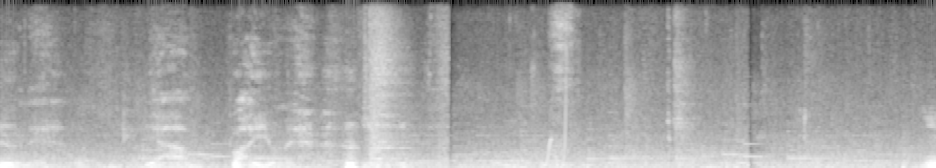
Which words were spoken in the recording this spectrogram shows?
シューね。やばいよね。うん。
